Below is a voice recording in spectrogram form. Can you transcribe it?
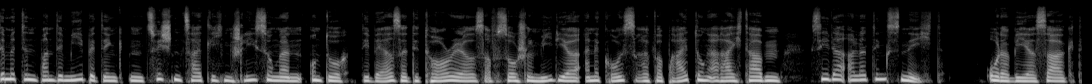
die mit den pandemiebedingten zwischenzeitlichen Schließungen und durch diverse Tutorials auf Social Media eine größere Verbreitung erreicht haben, sieht er allerdings nicht. Oder wie er sagt,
